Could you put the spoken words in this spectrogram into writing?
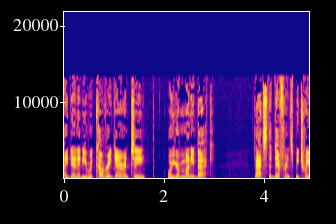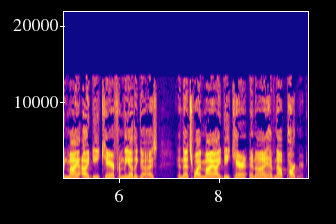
identity recovery guarantee or your money back. That's the difference between My ID Care from the other guys, and that's why My ID Care and I have now partnered.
